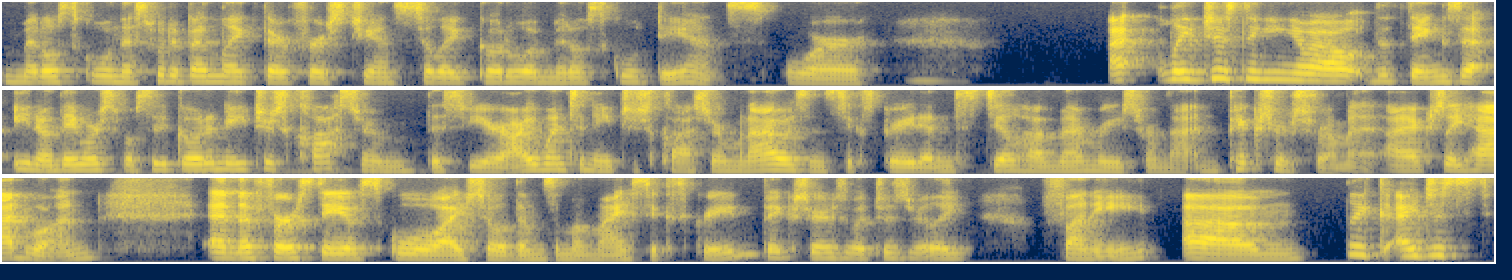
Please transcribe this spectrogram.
middle school and this would have been like their first chance to like go to a middle school dance or I, like just thinking about the things that you know they were supposed to go to nature's classroom this year. I went to nature's classroom when i was in sixth grade and still have memories from that and pictures from it. I actually had one. And the first day of school i showed them some of my sixth grade pictures which was really funny. Um like i just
